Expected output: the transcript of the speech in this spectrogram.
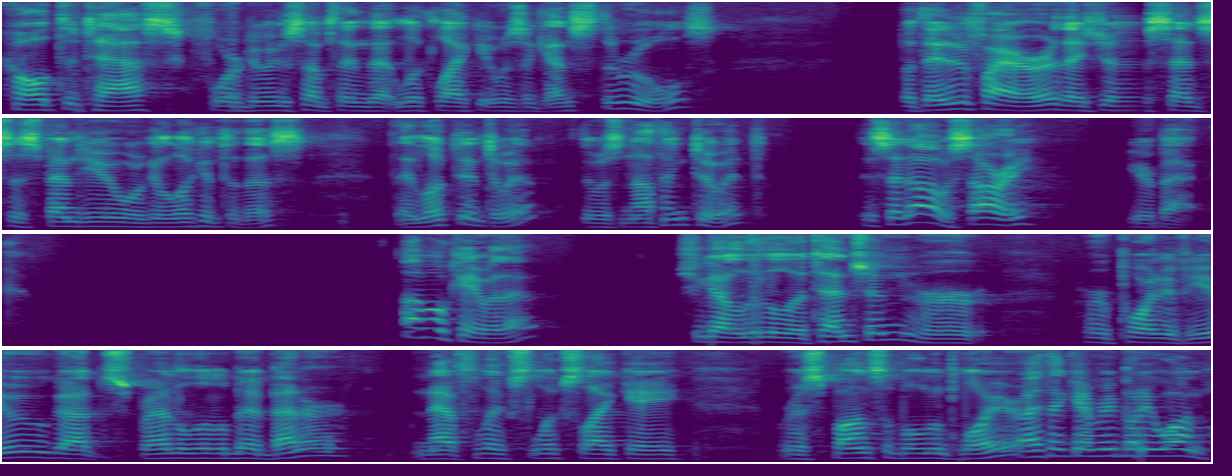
called to task for doing something that looked like it was against the rules But they didn't fire her. They just said, suspend you. We're going to look into this. They looked into it. There was nothing to it. They said, oh, sorry, you're back. I'm okay with that. She got a little attention. Her, her point of view got spread a little bit better. Netflix looks like a responsible employer. I think everybody won.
